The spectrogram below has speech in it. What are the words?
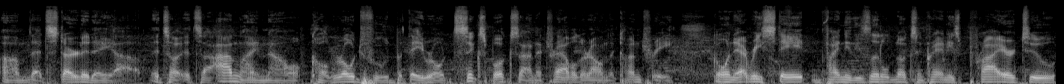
um, that started a uh, it's a it's a online now called Road Food, but they wrote six books on it, traveled around the country, going to every state and finding these little nooks and crannies prior to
